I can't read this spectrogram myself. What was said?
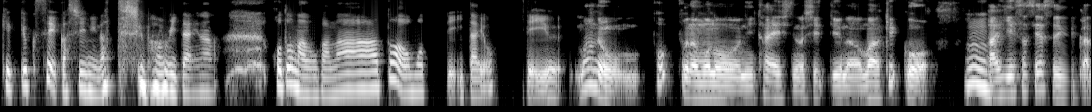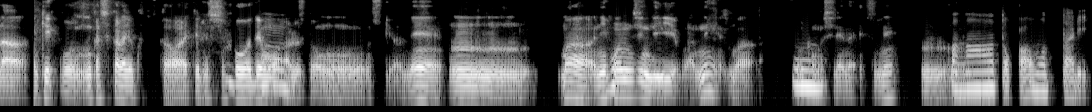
結局生か死になってしまうみたいなことなのかなとは思っていたよっていう。まあでも、ポップなものに対しての詩っていうのは、まあ結構うん。対比させやすいから、結構昔からよく使われてる手法でもあると思うんですけどね。うん。まあ日本人で言えばね、まあそうかもしれないですね。うん。かなとか思ったり。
